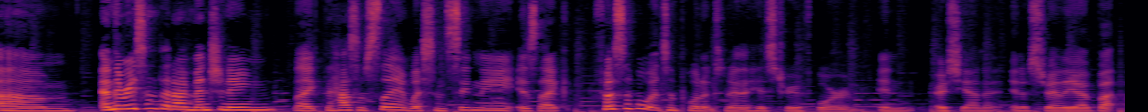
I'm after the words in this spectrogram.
Um, and the reason that I'm mentioning like the House of Slay in Western Sydney is like, first of all, it's important to know the history of ballroom in Oceania in Australia, but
